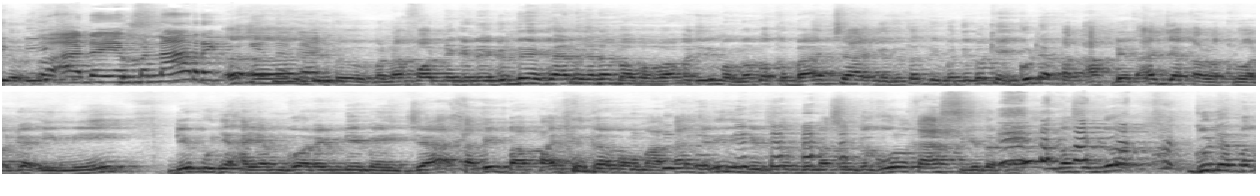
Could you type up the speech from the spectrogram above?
gitu. kok ada yang menarik gitu kan gitu. Mana fontnya gede-gede kan karena bapak-bapak jadi mau nggak mau kebaca gitu. Tapi tiba-tiba kayak gue dapat update aja kalau keluarga ini dia punya ayam goreng di meja, tapi bapaknya nggak mau makan jadi disuruh dimasukin ke kulkas gitu. Maksud gue, gue dapat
